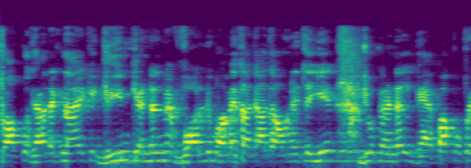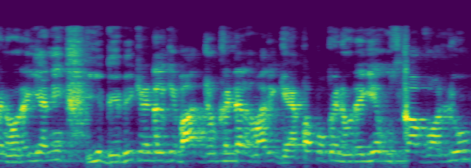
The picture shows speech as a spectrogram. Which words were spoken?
तो आपको ध्यान रखना है कि ग्रीन कैंडल में वॉल्यूम हमेशा ज़्यादा होने चाहिए। जो कैंडल गैप अप ओपन हो रही है, यानी ये बेबी कैंडल के बाद जो कैंडल हमारी गैप अप ओपन हो रही है, उसका वॉल्यूम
